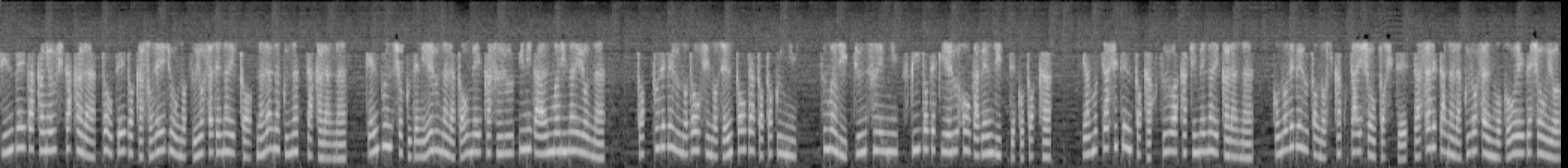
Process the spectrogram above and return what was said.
ジンベイが加入したから同程度かそれ以上の強さでないとならなくなったからな。見聞色で見えるなら透明化する意味があんまりないよな。トップレベルの同士の戦闘だと特に、つまり純粋にスピードで消える方が便利ってことか。ヤムチャ視点とか普通は勝ち目ないからな。このレベルとの比較対象として出されたなら黒さんも光栄でしょうよ。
